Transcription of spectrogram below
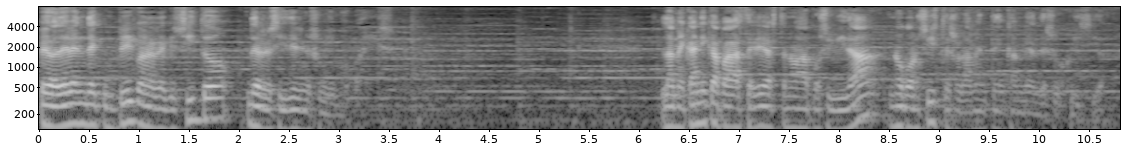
pero deben de cumplir con el requisito de residir en su mismo país. La mecánica para acceder a esta nueva posibilidad no consiste solamente en cambiar de suscripción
